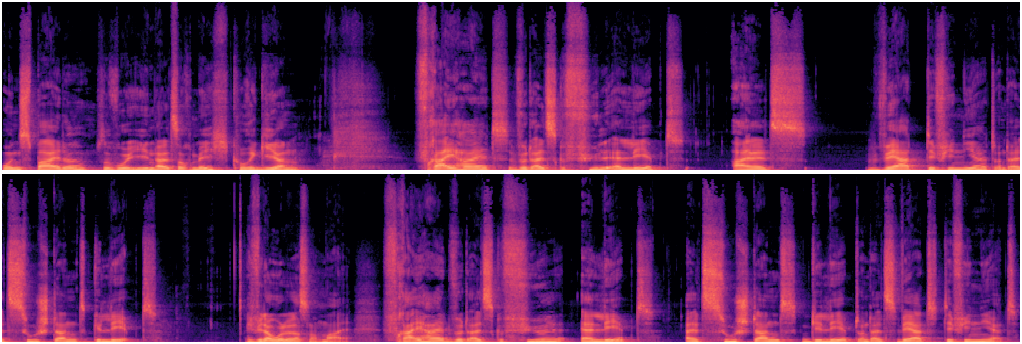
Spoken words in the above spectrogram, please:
uns beide, sowohl ihn als auch mich, korrigieren. Freiheit wird als Gefühl erlebt, als Wert definiert und als Zustand gelebt. Ich wiederhole das nochmal. Freiheit wird als Gefühl erlebt, als Zustand gelebt und als Wert definiert.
